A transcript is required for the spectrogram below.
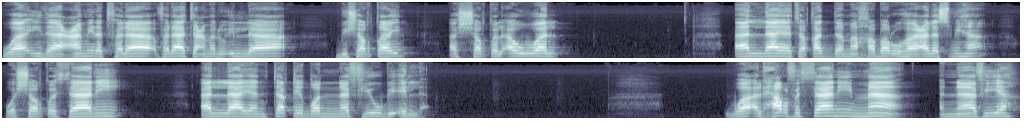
وإذا عملت فلا فلا تعمل إلا بشرطين. الشرط الأول أن لا يتقدم خبرها على اسمها والشرط الثاني ألا ينتقض النفي بإلا. والحرف الثاني ما النافية.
